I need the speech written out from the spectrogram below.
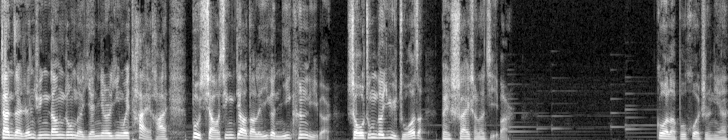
站在人群当中的闫妮儿因为太嗨，不小心掉到了一个泥坑里边，手中的玉镯子被摔成了几瓣。过了不惑之年，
